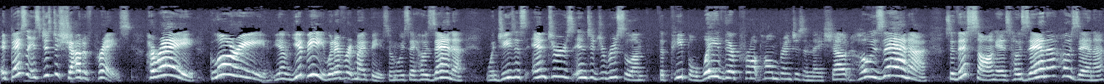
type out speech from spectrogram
It basically it's just a shout of praise. Hooray! Glory! You know, yippee! Whatever it might be. So when we say Hosanna, when Jesus enters into Jerusalem, the people wave their palm branches and they shout Hosanna. So this song is Hosanna, Hosanna,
